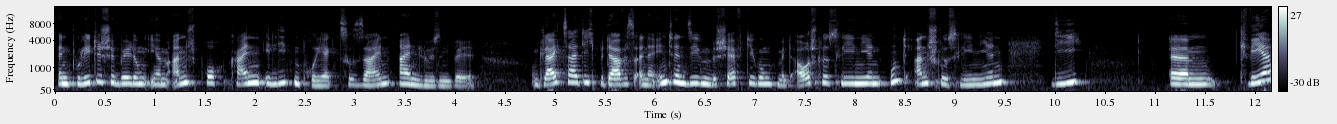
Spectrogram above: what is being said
wenn politische Bildung ihrem Anspruch, kein Elitenprojekt zu sein, einlösen will. Und gleichzeitig bedarf es einer intensiven Beschäftigung mit Ausschlusslinien und Anschlusslinien, die ähm, quer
